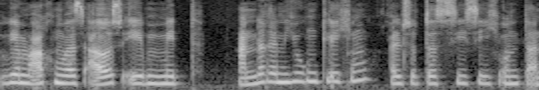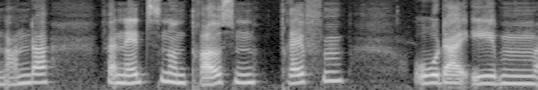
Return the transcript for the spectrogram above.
wir machen was aus eben mit anderen Jugendlichen, also dass sie sich untereinander vernetzen und draußen treffen oder eben,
